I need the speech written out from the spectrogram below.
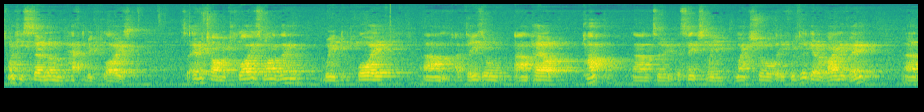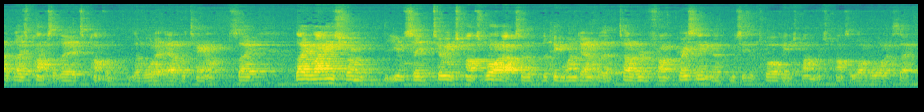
27 of them have to be closed. So every time we close one of them, we deploy um, a diesel um, powered pump um, to essentially make sure that if we do get a rain event, uh, that those pumps are there to pump the, the water out of the town. So they range from, you'll see two inch pumps right up to the, the big one down at the Taylor Riverfront precinct, which is a 12 inch pump, which pumps a lot of water. So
